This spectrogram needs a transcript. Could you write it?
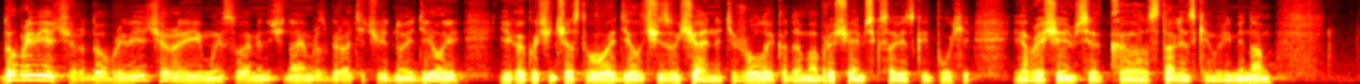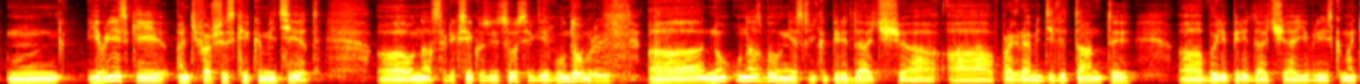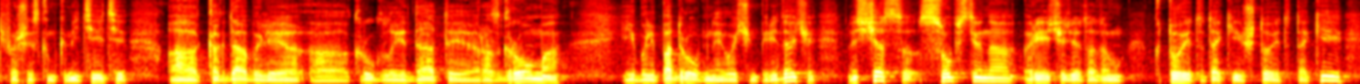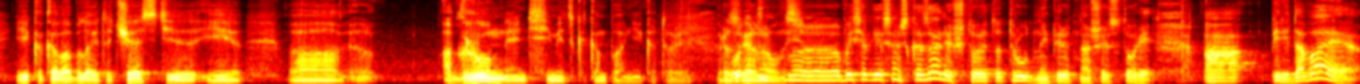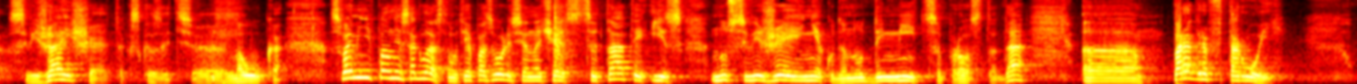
Добрый вечер, добрый вечер, и мы с вами начинаем разбирать очередное дело, и, как очень часто бывает, дело чрезвычайно тяжелое, когда мы обращаемся к советской эпохе и обращаемся к сталинским временам. Еврейский антифашистский комитет – а, у нас Алексей Кузнецов, Сергей Бунтман. Добрый вечер. А, ну, у нас было несколько передач а, в программе «Дилетанты», были передачи о Еврейском антифашистском комитете, когда были круглые даты разгрома, и были подробные очень передачи. Но сейчас, собственно, речь идет о том, кто это такие, что это такие, и какова была эта часть, и огромной антисемитской кампании, которая развернулась. Вот, э, вы, Сергей Александрович, сказали, что это трудный период нашей истории, а передовая, свежайшая, так сказать, э, наука, с вами не вполне согласна. Вот я позволю себе начать с цитаты из «ну, свежее некуда, ну, дымится просто», да. Э, параграф второй –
